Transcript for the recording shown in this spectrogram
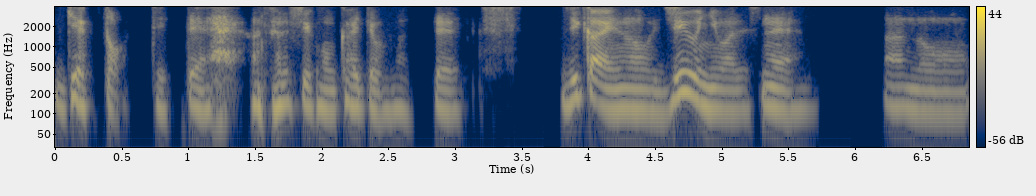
ゲットって言って、新しい本書いてもらって、次回の10にはですね、あの、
